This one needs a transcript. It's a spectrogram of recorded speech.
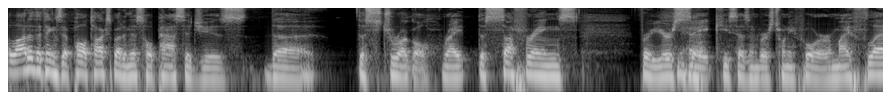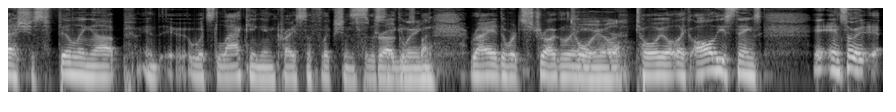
A lot of the things that Paul talks about in this whole passage is the the struggle, right? The sufferings for your yeah. sake, he says in verse 24, my flesh is filling up and what's lacking in Christ's afflictions for struggling. the sake of his body. right? The word struggling, toil, toil, like all these things. And so it,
